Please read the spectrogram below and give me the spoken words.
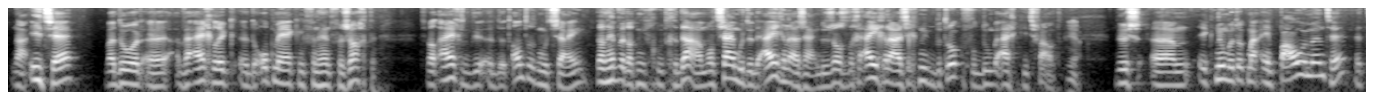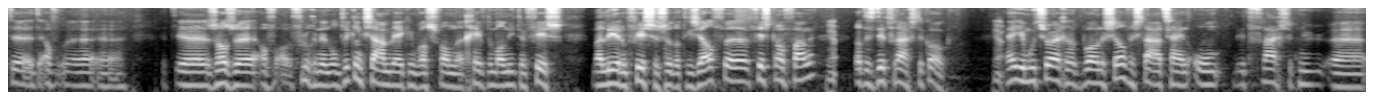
nou iets hè. Waardoor we eigenlijk de opmerking van hen verzachten. Terwijl eigenlijk het antwoord moet zijn, dan hebben we dat niet goed gedaan. Want zij moeten de eigenaar zijn. Dus als de eigenaar zich niet betrokken voelt, doen we eigenlijk iets fout. Ja. Dus ehm, ik noem het ook maar empowerment. Hè? Het, eh, het, of, eh, eh, het, eh, zoals we of, vroeger in de ontwikkelingssamenwerking was van eh, geef de man niet een vis, maar leer hem vissen zodat hij zelf eh, vis kan vangen. Ja. Dat is dit vraagstuk ook. Ja. Hè, je moet zorgen dat bewoners zelf in staat zijn om dit vraagstuk nu eh, eh,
